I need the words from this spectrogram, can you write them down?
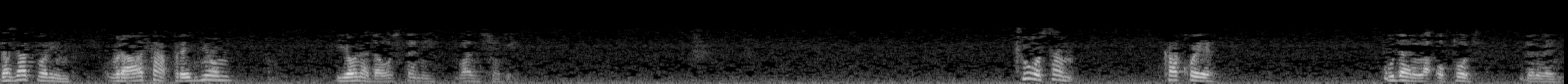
da zatvorim vrata pred njom i ona da ostane van sobi. Čuo sam kako je udarila o pod drveni.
